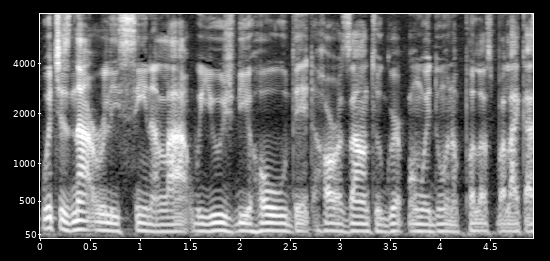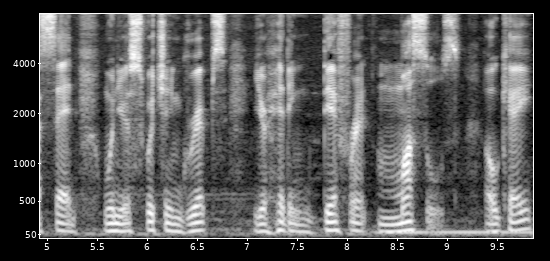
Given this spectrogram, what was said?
which is not really seen a lot. We usually hold it horizontal grip when we're doing a pull-ups. But like I said, when you're switching grips, you're hitting different muscles. Okay,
